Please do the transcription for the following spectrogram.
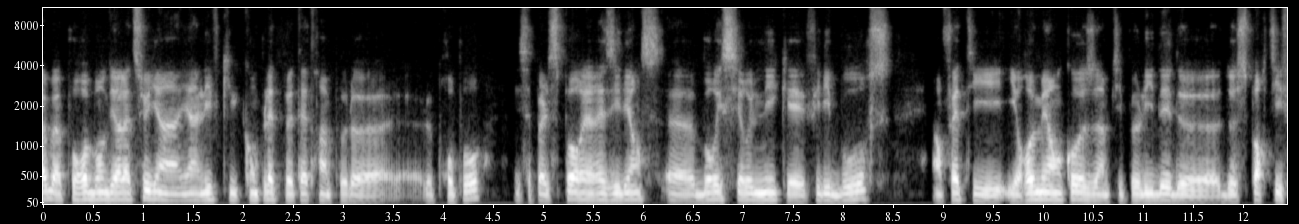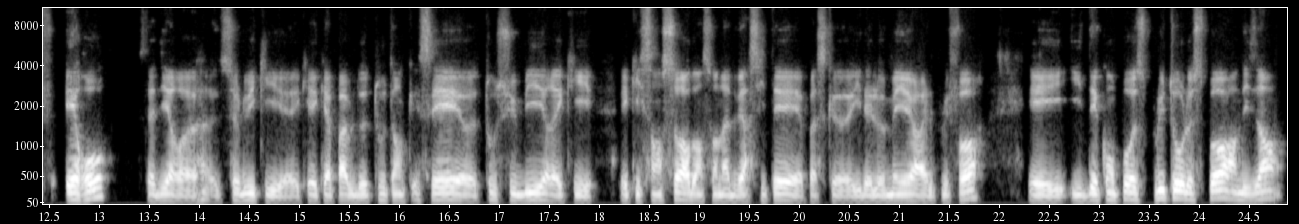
Ah bah, pour rebondir là-dessus, il, y, a un livre qui complète peut-être un peu le, propos. Il s'appelle Sport et résilience, euh, Boris Cyrulnik et Philippe Bourse. En fait, il, remet en cause un petit peu l'idée de, sportif héros, c'est-à-dire euh, celui qui, est capable de tout encaisser, euh, tout subir et qui, s'en sort dans son adversité parce qu'il est le meilleur et le plus fort. Et il décompose plutôt le sport en disant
